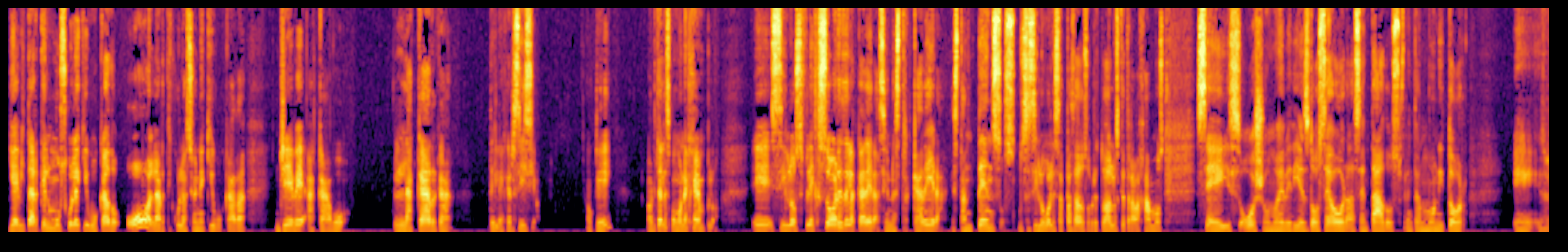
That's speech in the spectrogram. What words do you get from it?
y a evitar que el músculo equivocado o la articulación equivocada lleve a cabo la carga del ejercicio. ¿Ok? Ahorita les pongo un ejemplo. Eh, si los flexores de la cadera, si nuestra cadera están tensos, no sé si luego les ha pasado, sobre todo a los que trabajamos 6, 8, 9, 10, 12 horas sentados frente a un monitor, eh,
